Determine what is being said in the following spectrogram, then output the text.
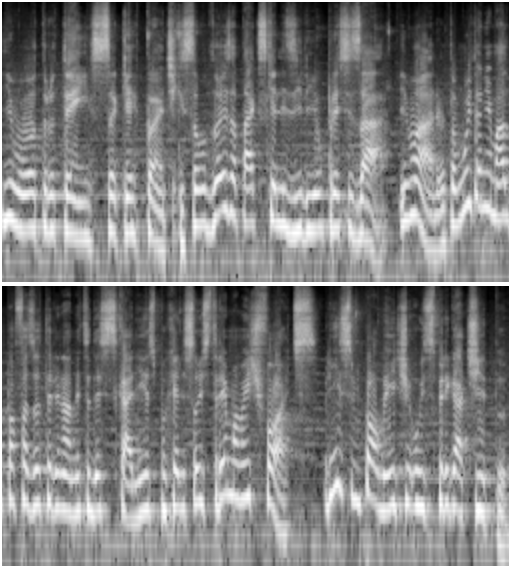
e o outro tem Sucker Punch, que são dois ataques que eles iriam precisar. E, mano, eu tô muito animado pra fazer o treinamento desses carinhas, porque eles são extremamente fortes. Principalmente o Sprigatito.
